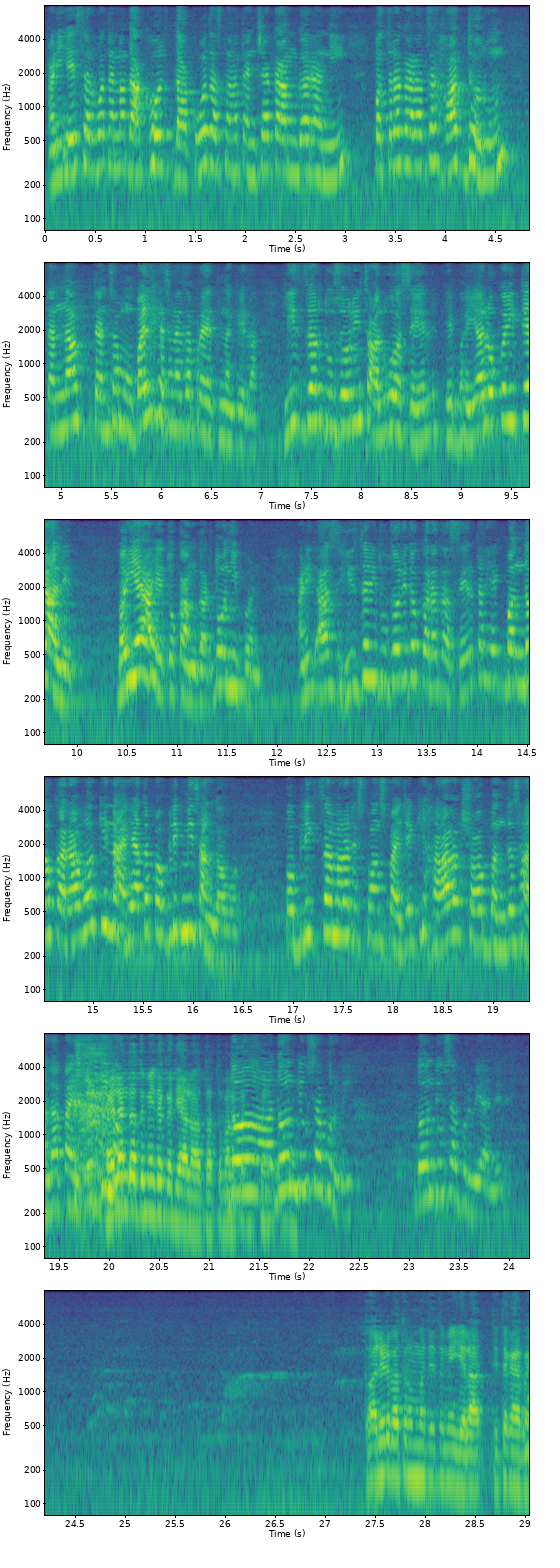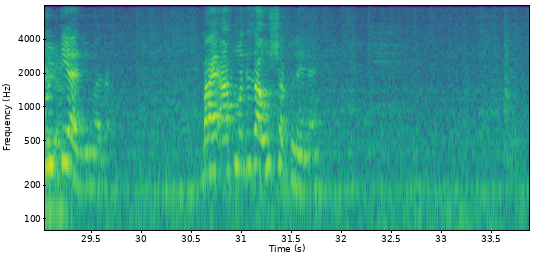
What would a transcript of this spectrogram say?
आणि हे सर्व त्यांना दाखव दाखवत असताना त्यांच्या कामगारांनी पत्रकाराचा हात धरून त्यांना त्यांचा मोबाईल खेचण्याचा प्रयत्न केला. हीच जर दुजोरी चालू असेल हे भैया लोक इथे आलेत. भैया आहे तो कामगार दोन्ही पण. आणि आज हीच जरी दुजोरी तो करत असेल तर हे बंद करावं की नाही हे आता पब्लिक मी सांगावं. पब्लिकचा मला रिस्पॉन्स पाहिजे की हा शॉप बंद झाला पाहिजे? पहिल्यांदा तुम्ही इथं कधी आला होता? दो- दोन दिवसापूर्वी. दोन दिवसापूर्वी आलेले. टॉयलेट बाथरूममध्ये तुम्ही गेलात तिथं काय उलटी आली मला. बाहेर आतमध्ये जाऊ शकले नाही.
